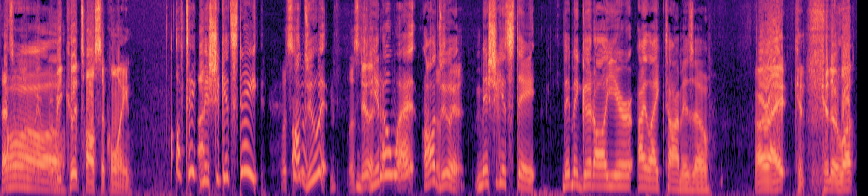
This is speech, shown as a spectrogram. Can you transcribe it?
That's Oh. where we could toss a coin. I'll take Michigan State. Let's I'll do it. do it. Let's do it. You know what? I'll Let's do, do it. it. Michigan State. They've been good all year. I like Tom Izzo. All right. Can can their luck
